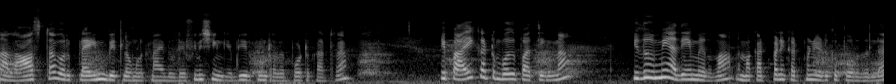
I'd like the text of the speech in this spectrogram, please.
நான் லாஸ்ட்டாக ஒரு பிளைன் பீட்டில் உங்களுக்கு நான் இதோடைய ஃபினிஷிங் எப்படி இருக்குன்றதை போட்டு காட்டுறேன். இப்போ ஐ கட்டும்போது பார்த்தீங்கன்னா இதுவுமே அதேமாரி தான். நம்ம கட் பண்ணி கட் பண்ணி எடுக்க போகிறதில்ல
